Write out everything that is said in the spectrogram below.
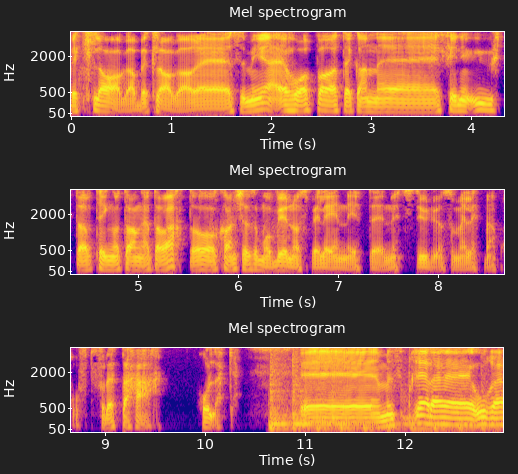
Beklager, beklager eh, så mye. Jeg håper at jeg kan eh, finne ut av ting og tang etter hvert, og kanskje så må jeg begynne å spille inn i et eh, nytt studio som er litt mer proft, for dette her holder ikke. Men spre det ordet.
